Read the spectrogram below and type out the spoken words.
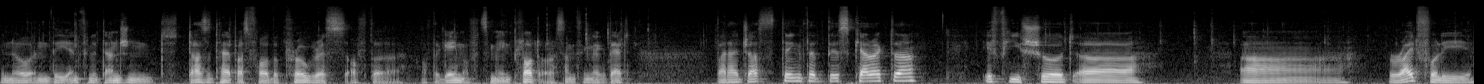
You know, in the Infinite Dungeon, it doesn't help us for the progress of the of the game, of its main plot or something like that. But I just think that this character if he should uh, uh, rightfully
